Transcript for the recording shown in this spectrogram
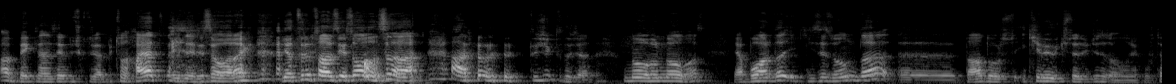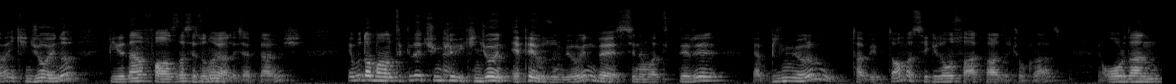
abi beklentileri düşük tutacak. Bütün hayat önerisi olarak yatırım tavsiyesi olmasın ama abi düşük tutacaksın. Ne olur ne olmaz. Ya bu arada ikinci sezonun da e, daha doğrusu 2 ve 3 sezoncu sezon olacak muhtemelen. İkinci oyunu birden fazla sezona uyarlayacaklarmış. E bu da mantıklı çünkü ikinci oyun epey uzun bir oyun ve sinematikleri ya bilmiyorum tabii ama 8-10 saat vardır çok rahat. Ya oradan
